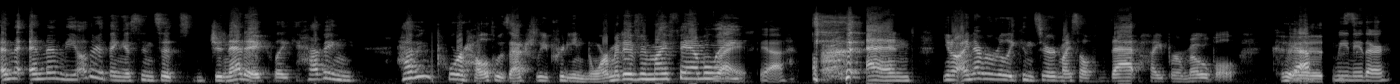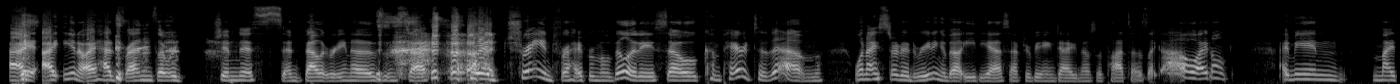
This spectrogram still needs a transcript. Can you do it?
And the, and then the other thing is since it's genetic, like having having poor health was actually pretty normative in my family. Right. Yeah. and you know, I never really considered myself that hypermobile. Yeah, me neither. I, I, you know, I had friends that were gymnasts and ballerinas and stuff who had trained for hypermobility. So compared to them, when I started reading about EDS after being diagnosed with POTS, I was like, oh, I don't. I mean, my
